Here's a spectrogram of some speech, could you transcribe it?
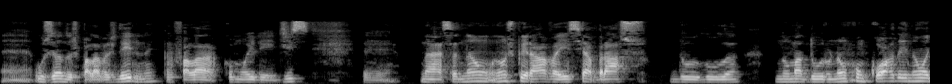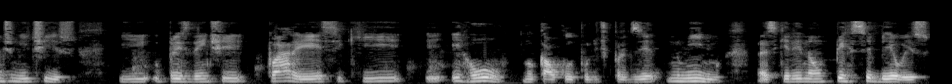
é, usando as palavras dele, né, para falar como ele disse, é, nessa, não, não esperava esse abraço do Lula no Maduro, não concorda e não admite isso. E o presidente parece que errou no cálculo político, para dizer no mínimo. Parece que ele não percebeu isso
